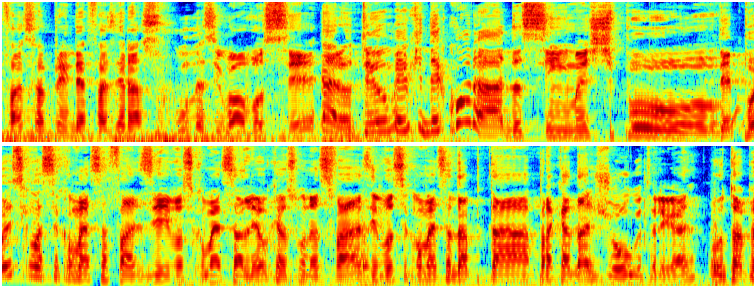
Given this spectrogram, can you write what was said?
Como pra aprender a fazer as runas igual a você? Cara, eu tenho meio que decorado, assim, mas tipo. Depois que você começa a fazer e você começa a ler o que as runas fazem, você começa a adaptar pra cada jogo, tá ligado? O top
